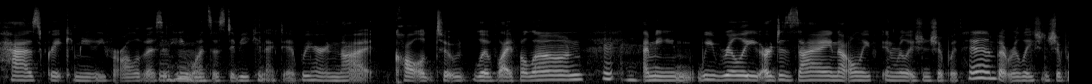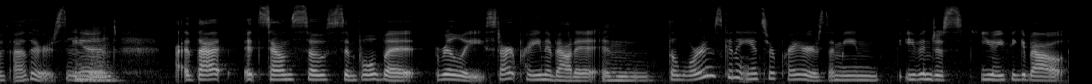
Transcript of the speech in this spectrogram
has great community for all of us and He mm-hmm. wants us to be connected. We are not called to live life alone. I mean, we really are designed not only in relationship with Him, but relationship with others. Mm-hmm. And uh, that it sounds so simple, but really start praying about it, and mm. the Lord is going to answer prayers. I mean, even just you know, you think about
